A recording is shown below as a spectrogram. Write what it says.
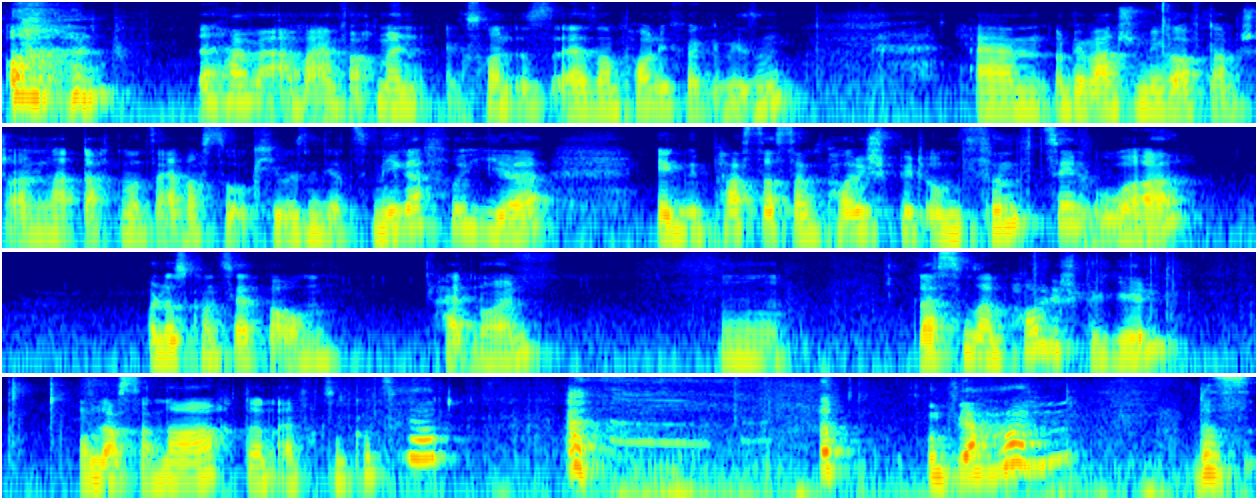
Und dann haben wir aber einfach, mein Ex-Freund ist äh, St. Pauli-Fan gewesen. Ähm, und wir waren schon mega oft am Stadion und dachten uns einfach so, okay, wir sind jetzt mega früh hier. Irgendwie passt das, St. Pauli spielt um 15 Uhr und das Konzert war um halb neun. Mhm. Lass zum St. Pauli-Spiel gehen und lass danach dann einfach zum Konzert. und wir haben das,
